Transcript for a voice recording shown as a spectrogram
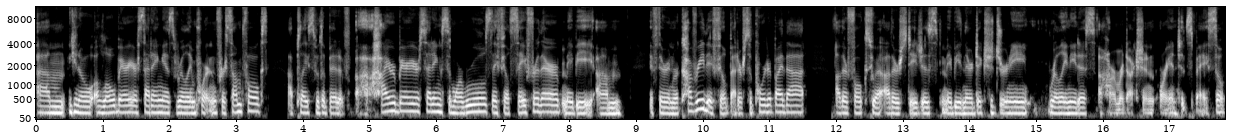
um, you know, a low barrier setting is really important for some folks. a place with a bit of a higher barrier setting, some more rules. They feel safer there. Maybe um, if they're in recovery, they feel better supported by that. Other folks who at other stages, maybe in their addiction journey, really need a, a harm reduction oriented space. So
